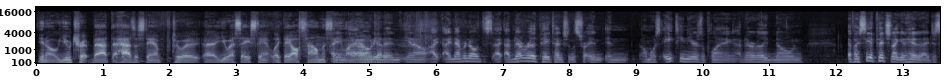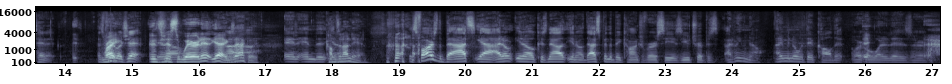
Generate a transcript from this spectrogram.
you know, U trip bat that has a stamp to a, a, USA stamp. Like they all sound the same. I, like, I, I don't, don't, even, you know, I, I never know. This, I, have never really paid attention to in, in almost 18 years of playing. I've never really known. If I see a pitch and I can hit it, I just hit it. That's right. pretty much it. It's just know? where it is. Yeah, exactly. Uh, and and the you Comes know, in underhand. as far as the bats, yeah, I don't, you know, because now, you know, that's been the big controversy. Is U Trip is I don't even know. I don't even know what they've called it or, or what it is or.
